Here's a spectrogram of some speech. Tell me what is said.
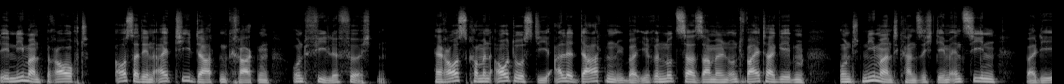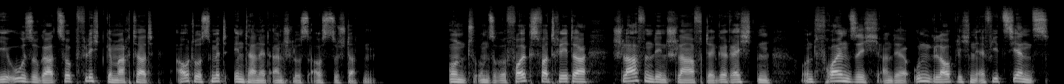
den niemand braucht, außer den IT-Datenkraken und viele fürchten. Heraus kommen Autos, die alle Daten über ihre Nutzer sammeln und weitergeben, und niemand kann sich dem entziehen, weil die EU sogar zur Pflicht gemacht hat, Autos mit Internetanschluss auszustatten. Und unsere Volksvertreter schlafen den Schlaf der Gerechten und freuen sich an der unglaublichen Effizienz,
